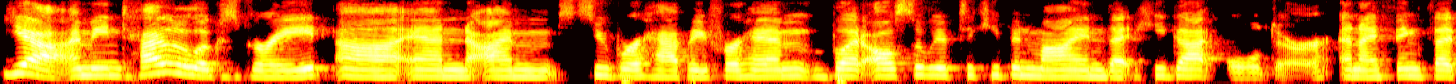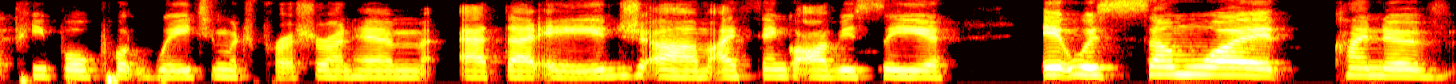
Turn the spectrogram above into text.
Yeah, I mean, Tyler looks great, uh, and I'm super happy for him. But also, we have to keep in mind that he got older, and I think that people put way too much pressure on him at that age. Um, I think obviously it was somewhat kind of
